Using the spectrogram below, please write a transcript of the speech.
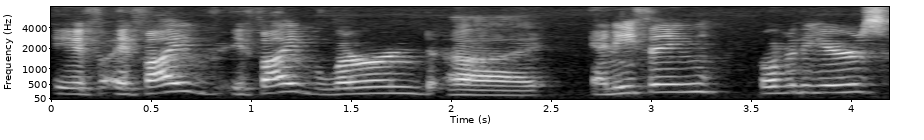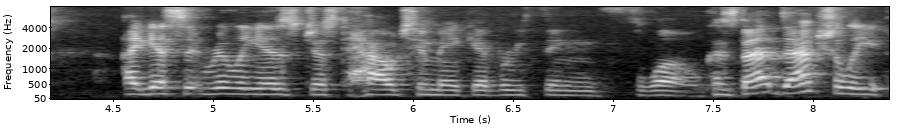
if if I've if I've learned uh, anything over the years, I guess it really is just how to make everything flow. Because that's actually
